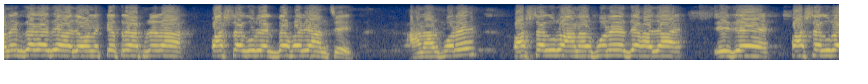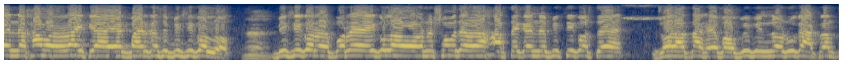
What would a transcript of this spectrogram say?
অনেক জায়গায় দেখা যায় অনেক ক্ষেত্রে আপনারা পাঁচটা গরু এক ব্যাপারী আনছে। আনার পরে পাঁচটা গরু আনার পরে দেখা যায় এই যে পাঁচটা গরু আইনা খামার রাইকে এক ভাইয়ের কাছে বিক্রি করল। হ্যাঁ। বিক্রি করার পরে এগুলা অনেক সময় দেখা যায় হাট থেকে এনে বিক্রি করছে জ্বর থাকে বা বিভিন্ন রোগে আক্রান্ত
